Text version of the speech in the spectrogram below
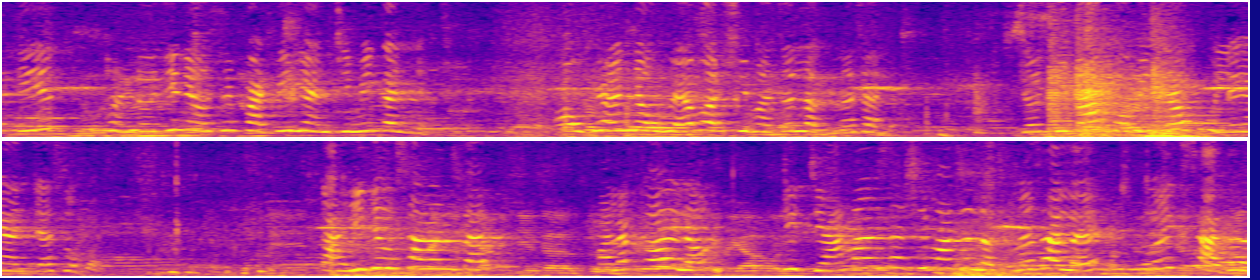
सातारा खंडोजी नेवसे पाटील यांची मी कन्या अवघ्या नवव्या वर्षी माझं लग्न झालं. ज्योतिबा गोविंदराव फुले यांच्यासोबत. काही दिवसानंतर मला कळलं की ज्या माणसाशी माझं लग्न झालंय तो एक साधारण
